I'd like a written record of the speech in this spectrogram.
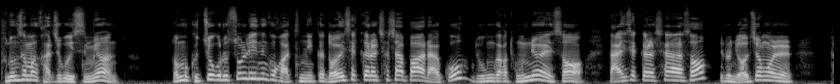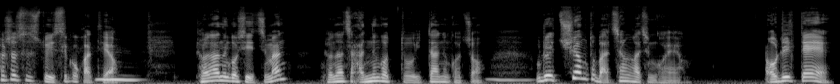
분홍색만 가지고 있으면 너무 그쪽으로 쏠리는 것 같으니까 너의 색깔을 찾아봐라고 누군가가 독려해서 나의 색깔을 찾아서 이런 여정을 펼쳤을 수도 있을 것 같아요. 음. 변하는 것이 있지만 변하지 않는 것도 있다는 거죠. 음. 우리의 취향도 마찬가지인 거예요. 어릴 때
